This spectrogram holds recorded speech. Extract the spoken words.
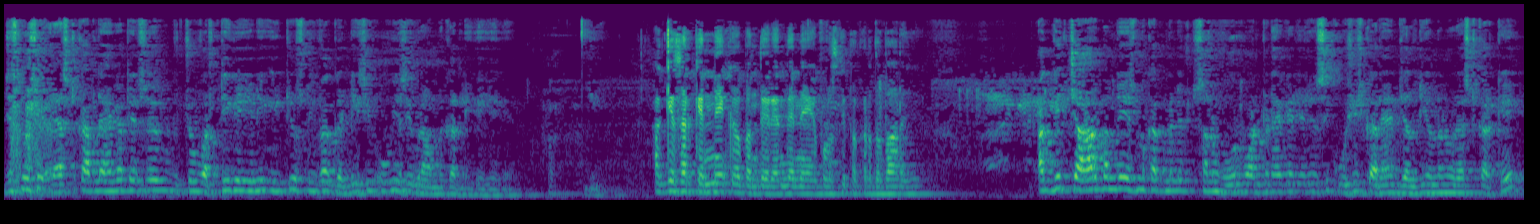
ਜਿਸ ਨੂੰ ਅਸੀਂ ਅਰੈਸਟ ਕਰ ਲਿਆ ਹੈਗਾ ਤੇ ਇਸ ਵਿੱਚੋਂ ਵਰਤੀ ਗਈ ਜਿਹੜੀ ਈਟੀਓ ਸਲੀਵਾ ਗੱਡੀ ਸੀ ਉਹ ਵੀ ਅਸੀਂ ਬਰਾਮਦ ਕਰ ਲਈ ਗਈ ਹੈਗੀ। ਜੀ। ਅੱਗੇ ਸਰ ਕਿੰਨੇ ਕੁ ਬੰਦੇ ਰਹਿੰਦੇ ਨੇ ਪੁਲਿਸ ਦੀ ਪਕੜ ਤੋਂ ਬਾਹਰ ਜੀ? ਅੱਗੇ ਚਾਰ ਬੰਦੇ ਇਸ ਮੁਕੱਦਮੇ ਦੇ ਵਿੱਚ ਸਾਨੂੰ ਹੋਰ ਵਾਂਟਡ ਹੈਗੇ ਜਿਹੜੇ ਅਸੀਂ ਕੋਸ਼ਿਸ਼ ਕਰ ਰਹੇ ਹਾਂ ਜਲਦੀ ਉਹਨਾਂ ਨੂੰ ਅਰੈਸਟ ਕਰਕੇ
